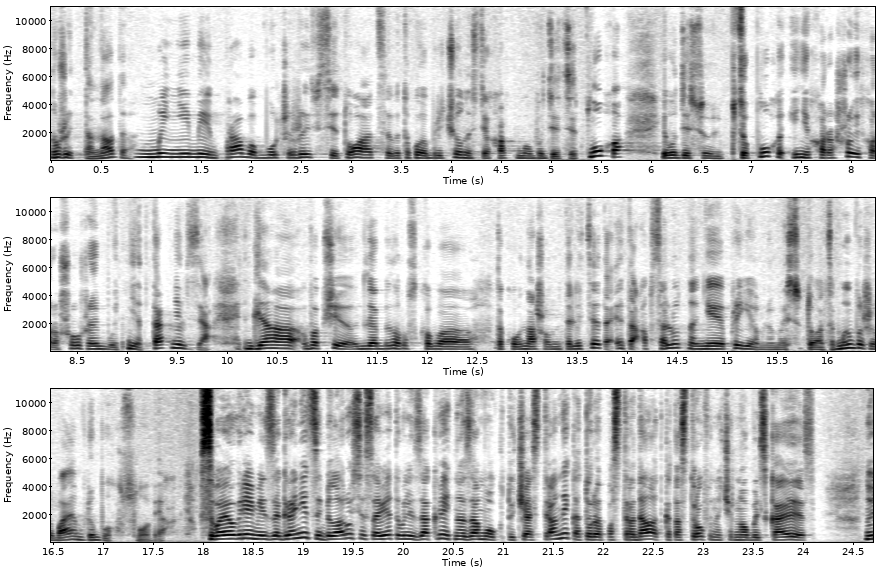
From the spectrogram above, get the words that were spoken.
но жить-то надо. Мы не имеем права больше жить в ситуации, в такой обреченности, как мы вот здесь плохо, и вот здесь все, все плохо, и нехорошо, и хорошо уже не будет. Нет, так нельзя. Для вообще, для белорусского такого нашего менталитета это абсолютно неприемлемая ситуация. Мы выживаем в любых условиях. В свое время из-за границы Беларуси советовали закрыть на замок ту часть страны, которая пострадала от катастрофы на Чернобыльской АЭС. Но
